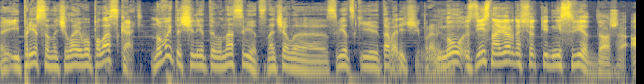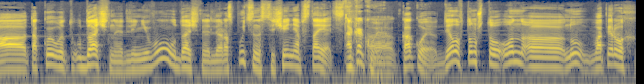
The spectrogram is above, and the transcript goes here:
и пресса начала его полоскать. Но вытащили это его на свет. Сначала светские товарищи, правильно? Ну, здесь, наверное, все-таки не свет даже, а такое вот удачное для него, удачное для Распутина стечение обстоятельств. А какое? Э, какое? Дело в том, что он, э, ну, во-первых,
